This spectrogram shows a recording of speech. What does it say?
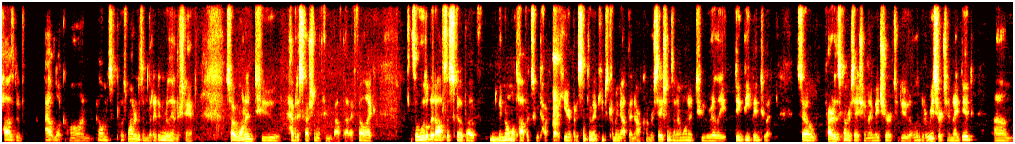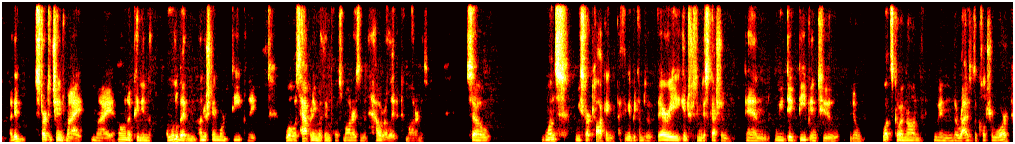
positive outlook on elements of postmodernism that I didn't really understand. So I wanted to have a discussion with him about that. I felt like it's a little bit off the scope of the normal topics we talk about here, but it's something that keeps coming up in our conversations, and I wanted to really dig deep into it. So prior to this conversation, I made sure to do a little bit of research, and I did. Um, I did start to change my my own opinion a little bit and understand more deeply what was happening within postmodernism and how it related to modernism. So once we start talking, I think it becomes a very interesting discussion, and we dig deep into you know what's going on in the rise of the culture war,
